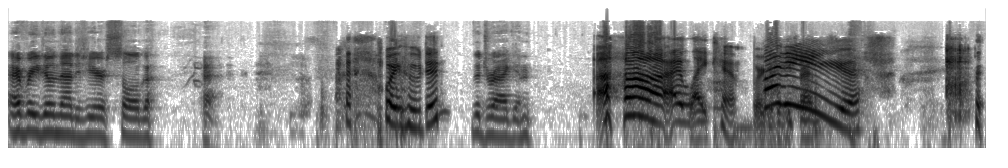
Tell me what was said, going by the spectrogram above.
every doing that is your soul Wait, who did? The dragon. Aha! I like him. We're gonna be friends. Buddy!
